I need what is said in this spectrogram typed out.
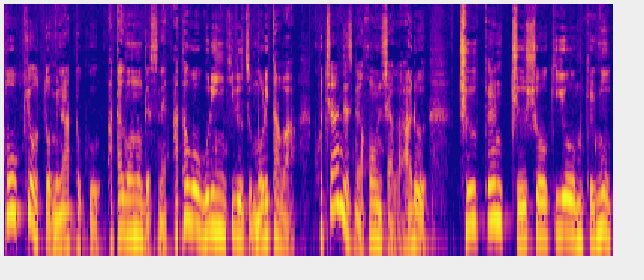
東京都港区愛宕のですね、愛宕グリーンヒルズ森タワー、こちらにですね、本社がある中堅中小企業向けに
